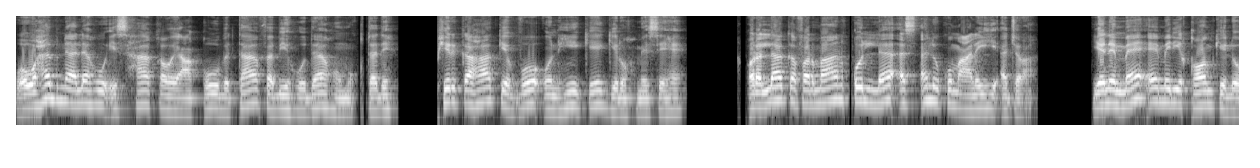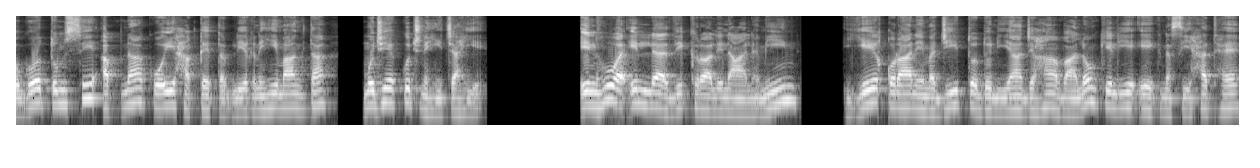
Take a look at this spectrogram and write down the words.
وَوَهَبْنَا لَهُ إِسْحَاقَ وَيَعْقُوبَ تَا فَبِهُدَاهُ مُقْتَدِهِ۔ پھر کہا کہ وہ انہی کے گروہ میں سے ہے۔ اور اللہ کا فرمان، قُلْ لَا أَسْأَلُكُمْ عَلَيْهِ أَجْرًا۔ یعنی میں، اے میری قوم کے لوگوں، تم سے اپنا کوئی حق تبلیغ نہیں مانگتا، مجھے کچھ نہیں چاہیے۔ انہو الا ذکر للعالمین۔ یہ قرآن مجید تو دنیا جہاں والوں کے لیے ایک نصیحت ہے،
